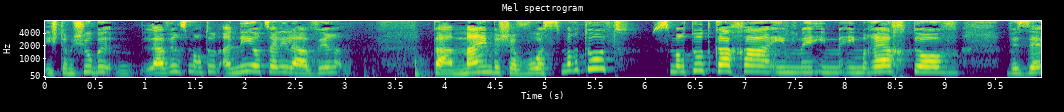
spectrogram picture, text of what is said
השתמשו ב... להעביר סמרטוט, אני יוצא לי להעביר פעמיים בשבוע סמרטוט, סמרטוט ככה עם, עם, עם ריח טוב, וזה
